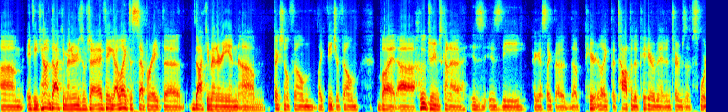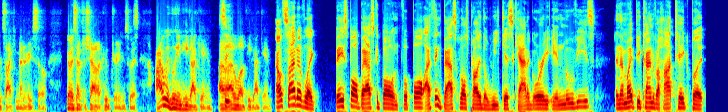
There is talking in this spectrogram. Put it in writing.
Um, if you count documentaries, which I, I, think I like to separate the documentary and um, fictional film, like feature film, but uh, Hoop Dreams kind of is is the I guess like the the peer like the top of the pyramid in terms of sports documentaries. So you always have to shout out Hoop Dreams, but I would lean He Got Game. I, See, I love He Got Game. Outside of like baseball, basketball, and football, I think basketball is probably the weakest category in movies, and that might be kind of a hot take, but.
